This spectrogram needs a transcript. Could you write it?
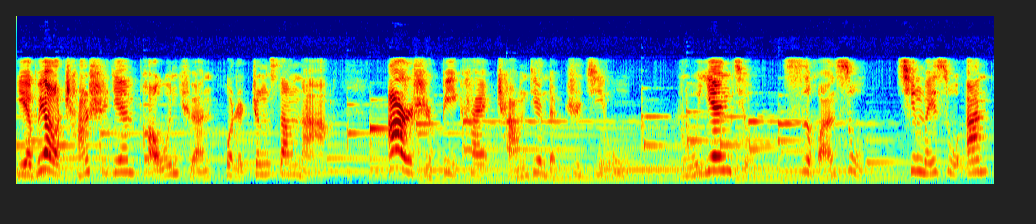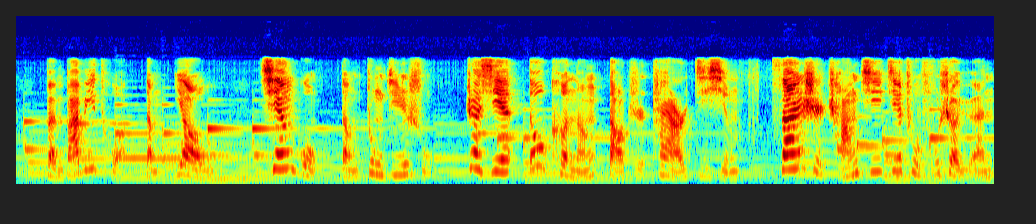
也不要长时间泡温泉或者蒸桑拿。二是避开常见的致畸物，如烟酒、四环素、青霉素胺。苯巴比妥等药物、铅汞等重金属，这些都可能导致胎儿畸形。三是长期接触辐射源，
